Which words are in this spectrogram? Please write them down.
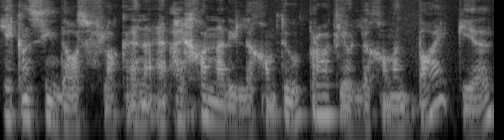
jy kan sien daar's vlakke en hy, hy gaan na die liggaam toe. Hoe praat jou liggaam? Want baie keer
